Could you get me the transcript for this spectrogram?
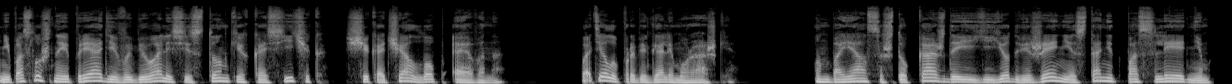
Непослушные пряди выбивались из тонких косичек, щекоча лоб Эвана. По телу пробегали мурашки. Он боялся, что каждое ее движение станет последним,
